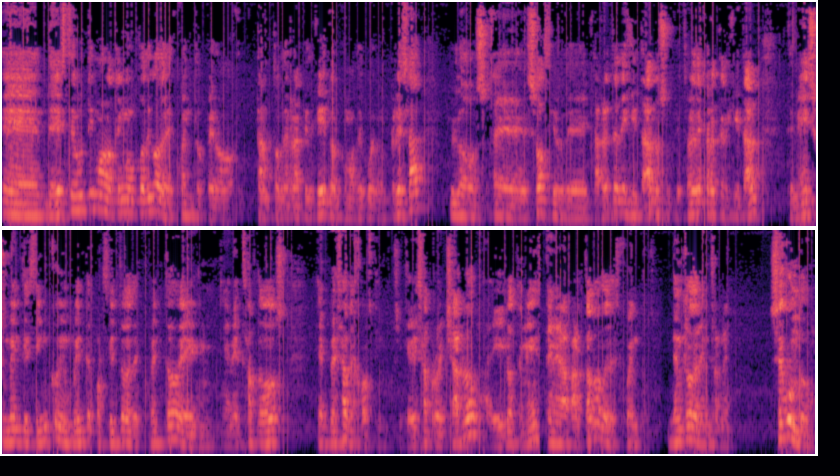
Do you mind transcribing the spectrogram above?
Eh, de este último no tengo un código de descuento, pero tanto de RapidGator como de Web Empresa, los eh, socios de Carrete Digital, los suscriptores de Carrete Digital, tenéis un 25 y un 20% de descuento en, en estas dos empresas de hosting. Si queréis aprovecharlo, ahí lo tenéis en el apartado de descuentos, dentro del intranet. Segundo,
